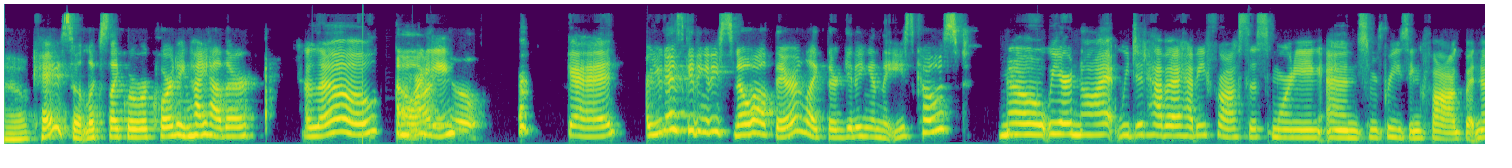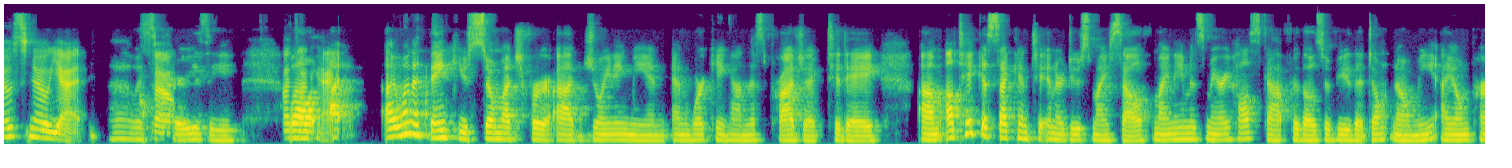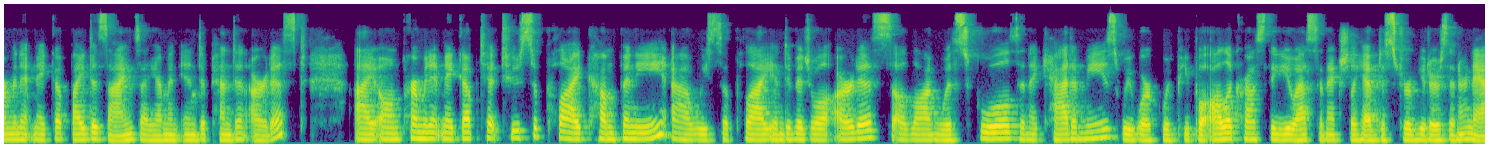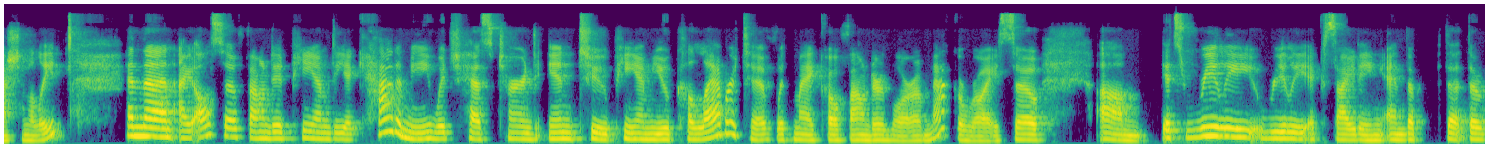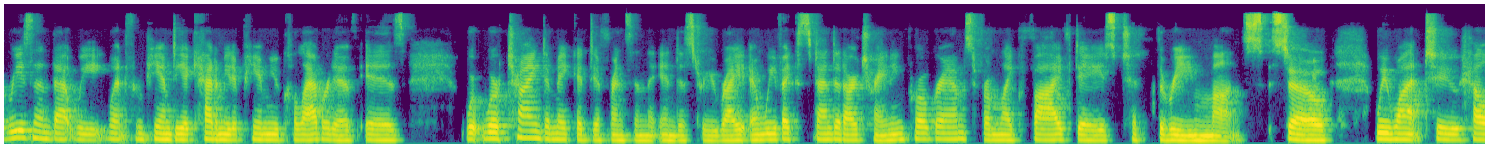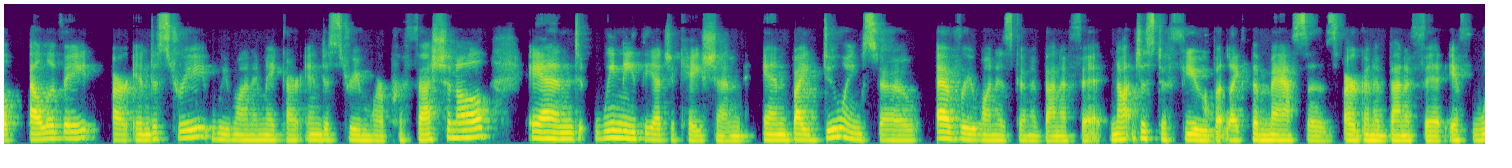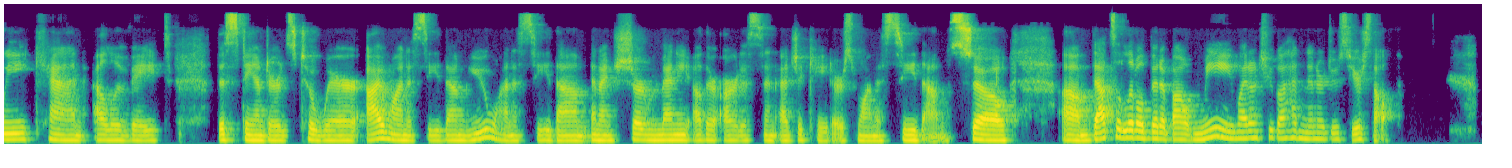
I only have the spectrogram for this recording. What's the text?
Okay, so it looks like we're recording. Hi, Heather. Hello. Good How are morning. you? Good. Are you guys getting any snow out there like they're getting in the East Coast? No, we are not. We did have a heavy frost this morning and some freezing fog, but no snow yet. Oh, it's So crazy. that's Well, okay. I, I want to thank you so much for uh, joining me and, and working on this project today. Um, I'll take a second to introduce myself. My name is Mary Hall Scott. For those of you that don't know me, I own Permanent Makeup by Designs. I am an independent artist. I own Permanent Makeup Tattoo Supply Company. Uh, we supply individual artists along with schools and academies. We work with people all across the US and actually have distributors internationally. And then I also founded PMD Academy, which has turned into PMU Collaborative with my co founder, Laura McElroy. So um, it's really, really exciting. And the, the, the reason that we went from PMD Academy to PMU Collaborative is we're, we're trying to make a difference in the industry, right? And we've extended our training programs from like five days to three months. So we want to help elevate our industry. We want to make our industry more professional, and we need the education. And by doing so, everyone is going to benefit, not just a few, but like the masses are going to benefit if we can elevate the standards to where I want to see them, you want to see them, and I'm sure many other artists and educators want to see them. So um, that's a little bit about me. Why don't you go ahead and introduce yourself?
